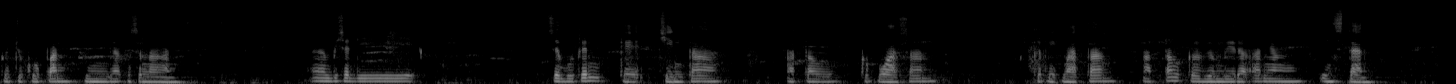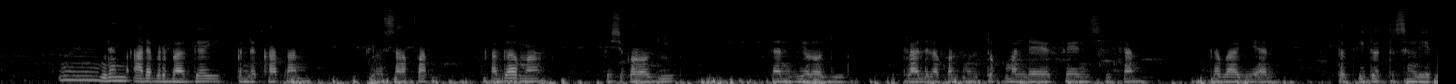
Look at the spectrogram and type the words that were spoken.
kecukupan hingga kesenangan. Eh, bisa disebutkan kayak cinta atau kepuasan kenikmatan atau kegembiraan yang instan. Hmm, dan ada berbagai pendekatan filsafat agama psikologi dan biologi telah dilakukan untuk mendefinisikan kebahagiaan itu tersendiri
